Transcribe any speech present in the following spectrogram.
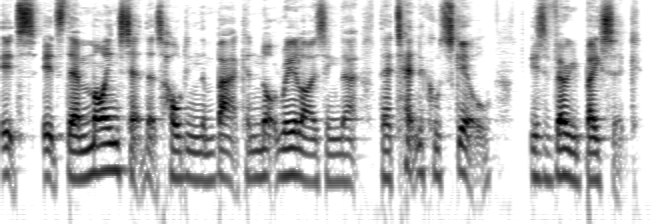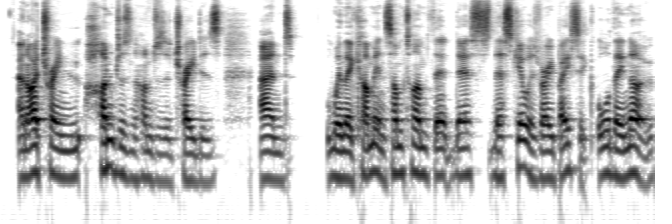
it's it's their mindset that's holding them back and not realizing that their technical skill is very basic. And I train hundreds and hundreds of traders, and when they come in, sometimes their their, their skill is very basic. All they know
